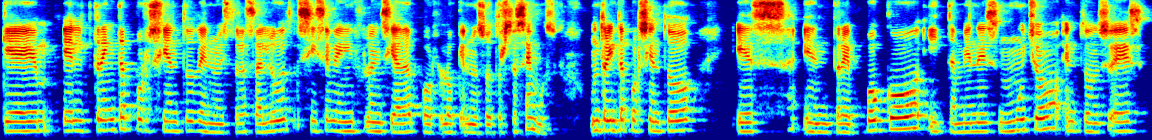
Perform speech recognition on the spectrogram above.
que el 30% de nuestra salud sí se ve influenciada por lo que nosotros hacemos. Un 30% es entre poco y también es mucho, entonces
